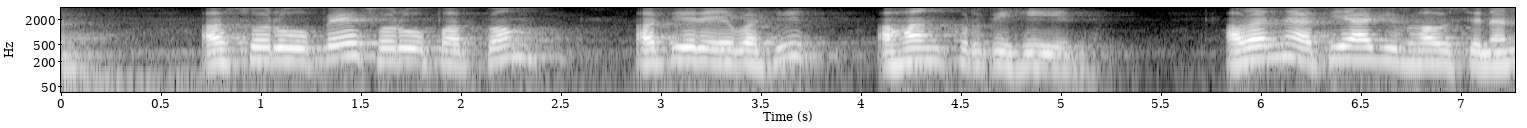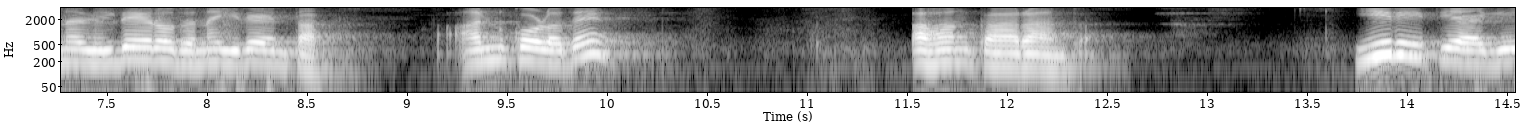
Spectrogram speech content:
ಅಂತ. ಅಸ್ವರೂಪೇ ಸ್ವರೂಪತ್ವಂ ಅತಿರೇವ ಹಿ ಅಹಂಕೃತಿ ಅದನ್ನೇ ಅತಿಯಾಗಿ ಭಾವಿಸಿ ನನ್ನ ಇಲ್ಲದೇ ಇರೋದನ್ನು ಇದೆ ಅಂತ ಅಂದ್ಕೊಳ್ಳೋದೆ ಅಹಂಕಾರ ಅಂತ. ಈ ರೀತಿಯಾಗಿ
